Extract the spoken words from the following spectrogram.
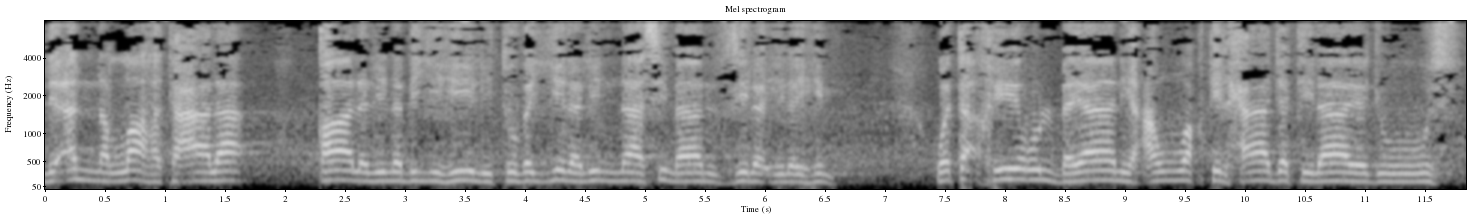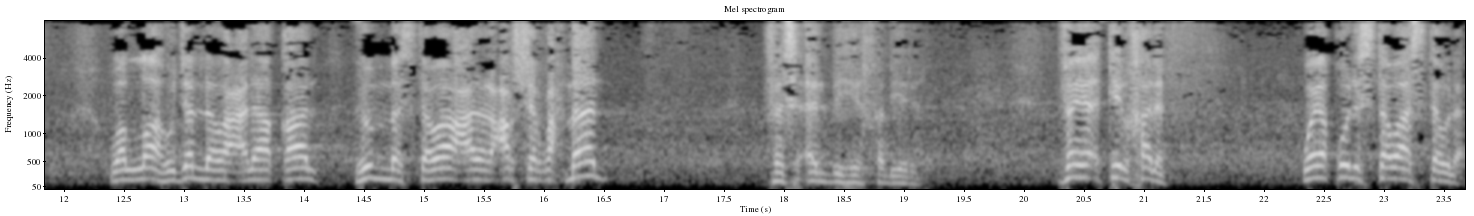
لأن الله تعالى قال لنبيه لتبين للناس ما نزل إليهم وتأخير البيان عن وقت الحاجة لا يجوز. والله جل وعلا قال ثم استوى على العرش الرحمن فاسأل به خبيرا فيأتي الخلف ويقول استوى استولى.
